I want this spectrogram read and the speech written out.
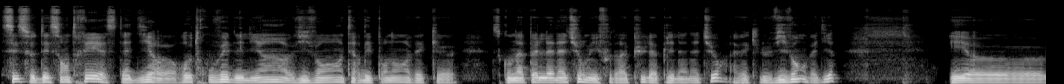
c'est se décentrer, c'est-à-dire retrouver des liens vivants, interdépendants avec ce qu'on appelle la nature, mais il faudrait plus l'appeler la nature, avec le vivant, on va dire. Et euh,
